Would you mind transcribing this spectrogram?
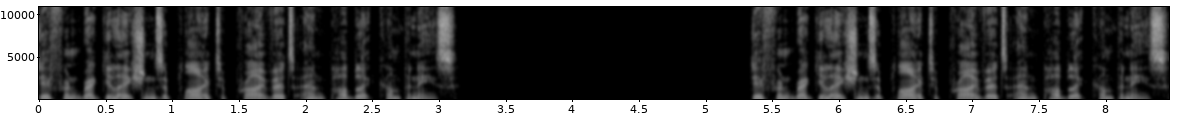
Different regulations apply to private and public companies. Different regulations apply to private and public companies.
